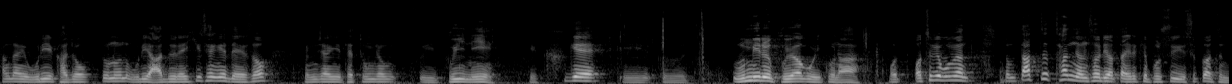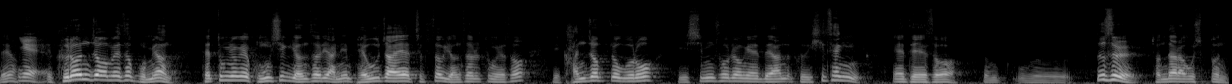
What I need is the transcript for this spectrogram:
상당히 우리 가족 또는 우리 아들의 희생에 대해서 굉장히 대통령 이 부인이 이 크게 이 그 의미를 부여하고 있구나. 뭐 어떻게 보면 좀 따뜻한 연설이었다 이렇게 볼 수 있을 것 같은데요. 예. 그런 점에서 보면 대통령의 공식 연설이 아닌 배우자의 즉석 연설을 통해서 이 간접적으로 이 심소령에 대한 그 희생에 대해서 좀 그 뜻을 전달하고 싶은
